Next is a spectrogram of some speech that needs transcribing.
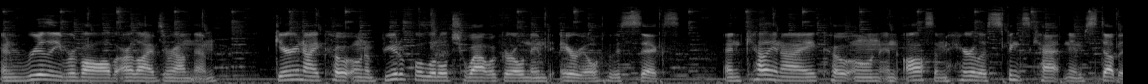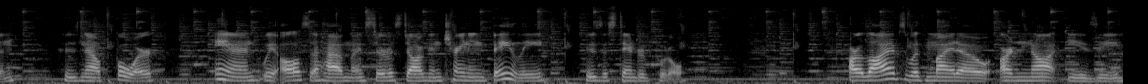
and really revolve our lives around them. Gary and I co own a beautiful little Chihuahua girl named Ariel, who is six, and Kelly and I co own an awesome hairless Sphynx cat named Stubborn, who's now four, and we also have my service dog in training, Bailey, who's a standard poodle. Our lives with Mito are not easy,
